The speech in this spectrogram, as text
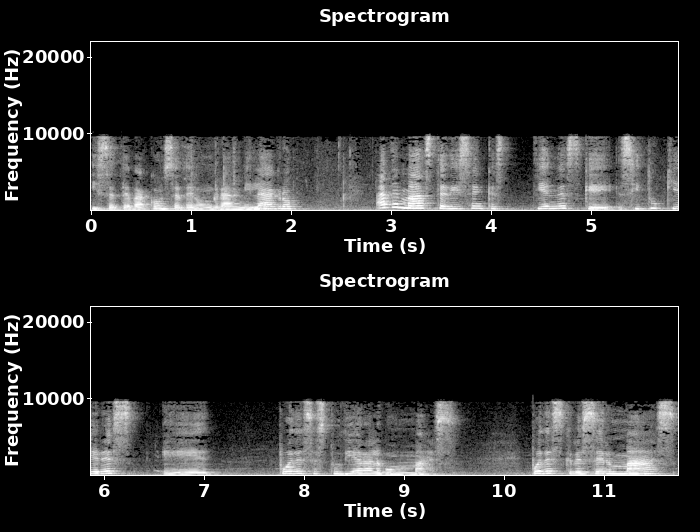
y se te va a conceder un gran milagro. Además, te dicen que tienes que, si tú quieres, eh, puedes estudiar algo más, puedes crecer más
